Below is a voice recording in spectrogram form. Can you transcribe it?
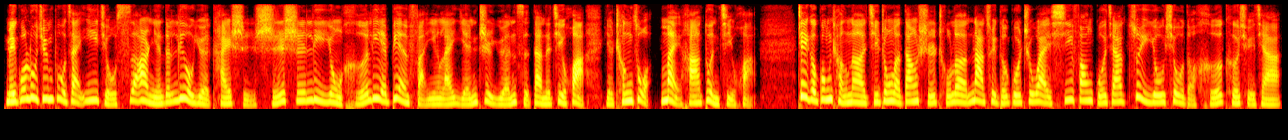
美国陆军部在一九四二年的六月开始实施利用核裂变反应来研制原子弹的计划，也称作曼哈顿计划。这个工程呢，集中了当时除了纳粹德国之外，西方国家最优秀的核科学家。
